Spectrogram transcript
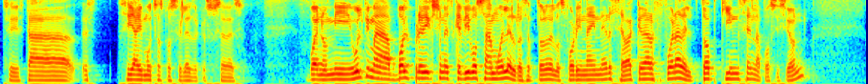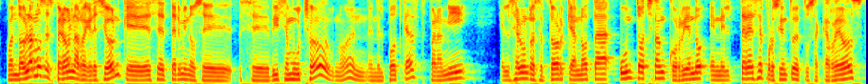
Sí, está. es- sí, hay muchas posibilidades de que suceda eso. Bueno, mi última bold prediction es que Divo Samuel, el receptor de los 49ers, se va a quedar fuera del top 15 en la posición. Cuando hablamos de esperar una regresión, que ese término se, se dice mucho ¿no? en, el podcast, para mí el ser un receptor que anota un touchdown corriendo en el 13% de tus acarreos,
